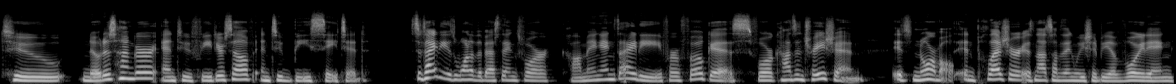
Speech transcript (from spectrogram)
to notice hunger and to feed yourself and to be sated. Satiety is one of the best things for calming anxiety, for focus, for concentration. It's normal. And pleasure is not something we should be avoiding,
